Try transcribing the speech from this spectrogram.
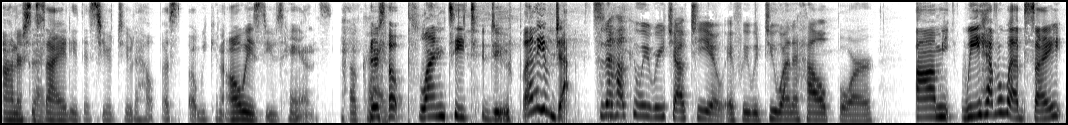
Honor Society this year too to help us, but we can always use hands. Okay. There's plenty to do, plenty of jobs. So now, how can we reach out to you if we would do want to help or? Um, we have a website,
